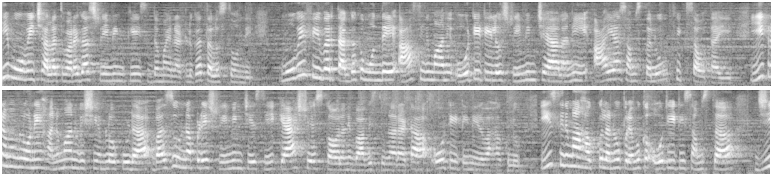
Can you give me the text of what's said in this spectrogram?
ఈ మూవీ చాలా త్వరగా స్ట్రీమింగ్కి సిద్ధమైనట్లుగా తెలుస్తోంది. మూవీ ఫీవర్ తగ్గక ముందే ఆ సినిమాని ఓటీటీలో స్ట్రీమింగ్ చేయాలని ఆయా సంస్థలు ఫిక్స్ అవుతాయి. ఈ క్రమంలోనే హనుమాన్ విషయంలో కూడా బజ్ ఉన్నప్పుడే స్ట్రీమింగ్ చేసి క్యాష్ చేసుకోవాలని భావిస్తున్నారట ఓటీటీ నిర్వాహకులు. ఈ సినిమా హక్కులను ప్రముఖ ఓటీటీ సంస్థ జీ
